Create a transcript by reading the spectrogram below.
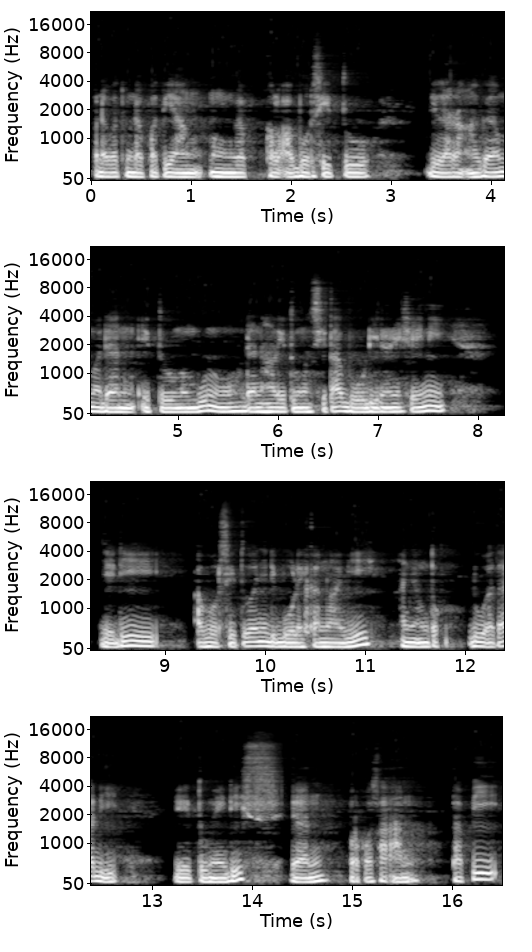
pendapat-pendapat yang menganggap kalau aborsi itu dilarang agama dan itu membunuh dan hal itu masih tabu di Indonesia ini. Jadi aborsi itu hanya dibolehkan lagi hanya untuk dua tadi yaitu medis dan perkosaan. Tapi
